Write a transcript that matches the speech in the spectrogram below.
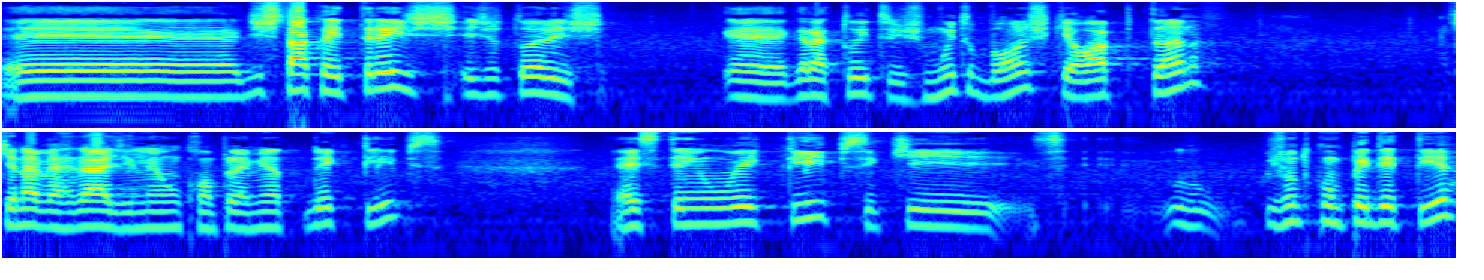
É, destaco aí três editores é, gratuitos muito bons, que é o Aptano, que na verdade ele é um complemento do Eclipse. Aí você tem o Eclipse que junto com o PDT,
